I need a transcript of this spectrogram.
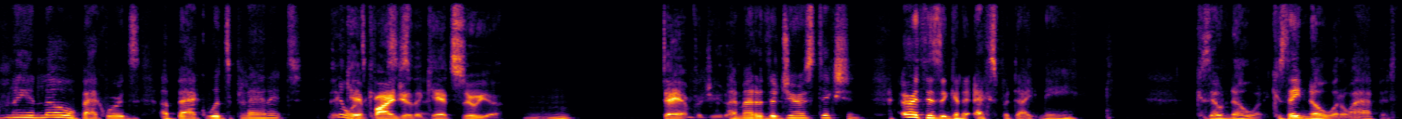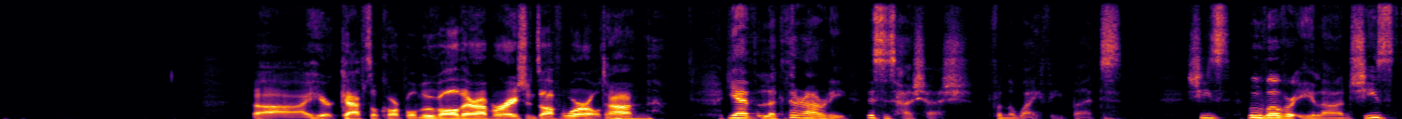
I'm laying low, backwards, a backwoods planet. They No can't find you. They can't sue you. Mm-hmm. Damn, Vegeta. I'm out of their jurisdiction. Earth isn't going to expedite me because they'll know what. Because they know what'll happen. Ah, I hear Capsule Corp will move all their operations off world, huh? Mhm. Yeah, look, they're already. This is hush hush from the wifey, but she's move over, Elon. She's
